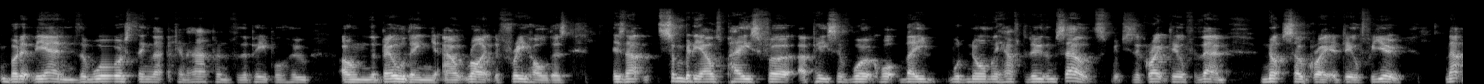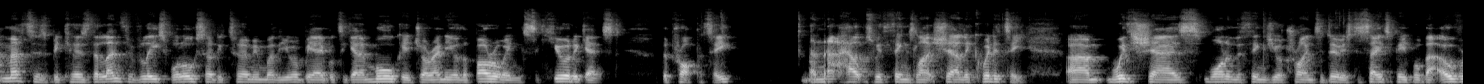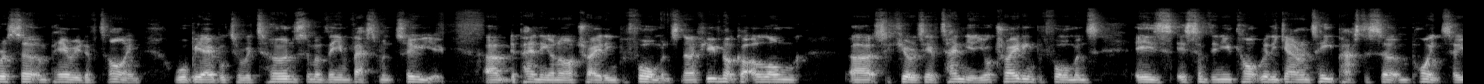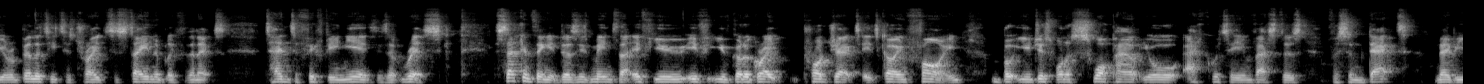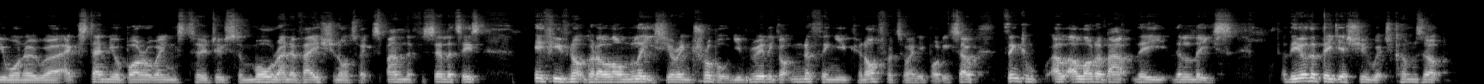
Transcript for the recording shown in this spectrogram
But at the end, the worst thing that can happen for the people who own the building outright, the freeholders, is that somebody else pays for a piece of work what they would normally have to do themselves, which is a great deal for them, not so great a deal for you. That matters because the length of lease will also determine whether you'll be able to get a mortgage or any other borrowing secured against the property and that helps with things like share liquidity. Um, with shares, one of the things you're trying to do is to say to people that over a certain period of time, we'll be able to return some of the investment to you, um, depending on our trading performance. Now, if you've not got a long uh, security of tenure, your trading performance is is something you can't really guarantee past a certain point. So your ability to trade sustainably for the next 10 to 15 years is at risk. Second thing it does is means that if you if you've got a great project, it's going fine, but you just want to swap out your equity investors for some debt. Maybe you want to uh, extend your borrowings to do some more renovation or to expand the facilities. If you've not got a long lease, you're in trouble. You've really got nothing you can offer to anybody. So think a, a lot about the the lease. The other big issue which comes up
